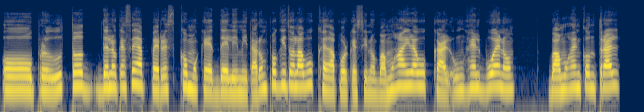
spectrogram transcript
O productos de lo que sea, pero es como que delimitar un poquito la búsqueda, porque si nos vamos a ir a buscar un gel bueno, vamos a encontrar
